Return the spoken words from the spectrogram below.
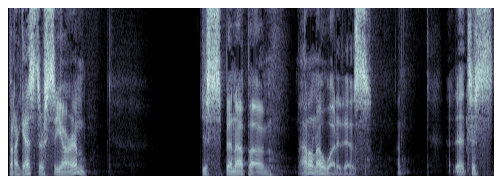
But I guess their CRM just spin up a I don't know what it is. It just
